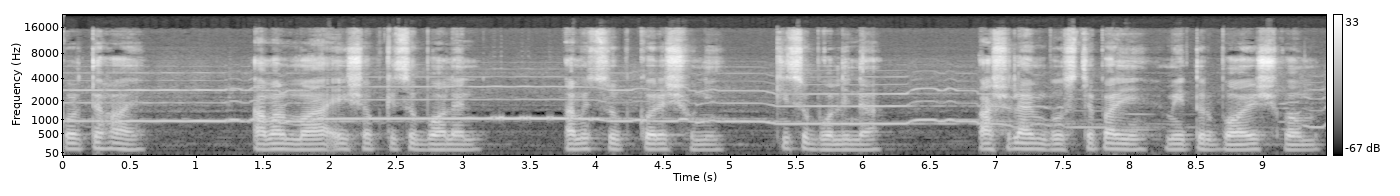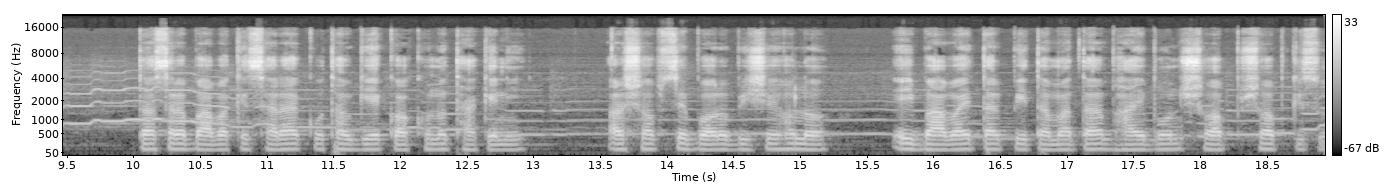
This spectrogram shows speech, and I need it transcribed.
করতে হয়? আমার মা এইসব কিছু বলেন। আমি চুপ করে শুনি, কিছু বলি না। আসলে আমি বুঝতে পারি মৃত্যুর বয়স কম। তাছাড়া বাবাকে ছাড়া কোথাও গিয়ে কখনো থাকেনি। আর সবচেয়ে বড় বিষয় হলো, এই বাবাই তার পিতামাতা ভাই বোন সব সব কিছু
